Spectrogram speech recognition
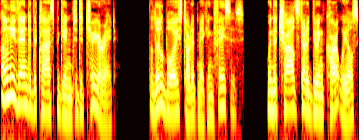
Only then did the class begin to deteriorate. The little boy started making faces. When the child started doing cartwheels,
